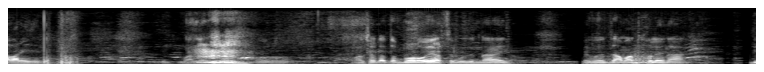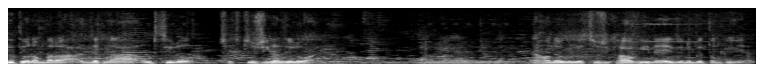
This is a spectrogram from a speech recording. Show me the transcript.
আবার এই যে মালসাটা তো বড়ই আছে বুঝেন নাই? এবার জামাত খোলে না, দ্বিতীয় নম্বর যেখানে উঠছিল, চুষি খাচ্ছিল এখন এগুলো চুষি খাওয়া কি নেই, এই জন্য বেতন ক্লিয়ার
